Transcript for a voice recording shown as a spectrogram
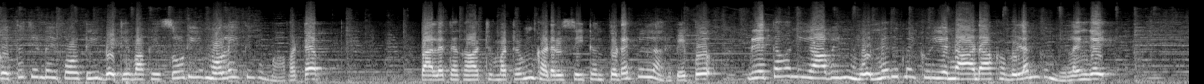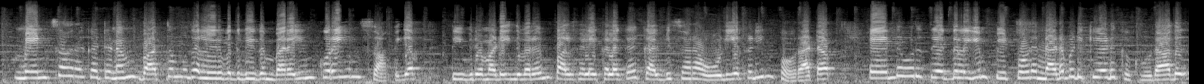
குத்துச்சண்டை போட்டி வெற்றி வகை சூடிய முல்லைத்தீவு மாவட்டம். பலத்த காற்று மற்றும் கடல் சீற்றம் தொடர்பில் அறிவிப்பு. பிரித்தானியாவின் முன்னுரிமைக்குரிய நாடாக விளங்கும் இலங்கை மின்சார கட்டணம் பத்து முதல் இருபது வீதம் வரையும் குறையும் சாத்தியம். தீவிரமடைந்து வரும் பல்கலைக்கழக கல்விசாரா ஊழியர்களின் போராட்டம். எந்த ஒரு தேர்தலையும் பிற்போட நடவடிக்கை எடுக்கக்கூடாது.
